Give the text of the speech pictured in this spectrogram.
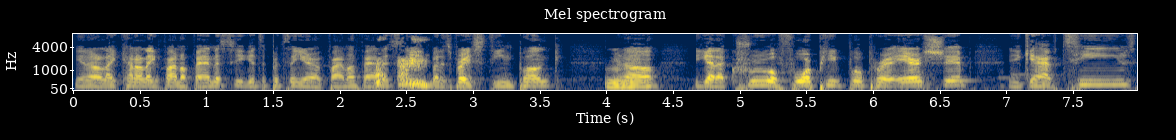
You know, like kind of like Final Fantasy. You get to pretend you're in Final Fantasy, but it's very steampunk. You mm-hmm. know, you got a crew of four people per airship. You can have teams,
